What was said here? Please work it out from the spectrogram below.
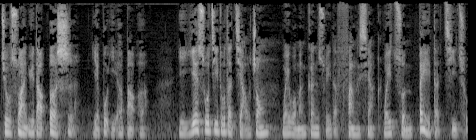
就算遇到恶事，也不以恶报恶，以耶稣基督的脚踪为我们跟随的方向，为准备的基础。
